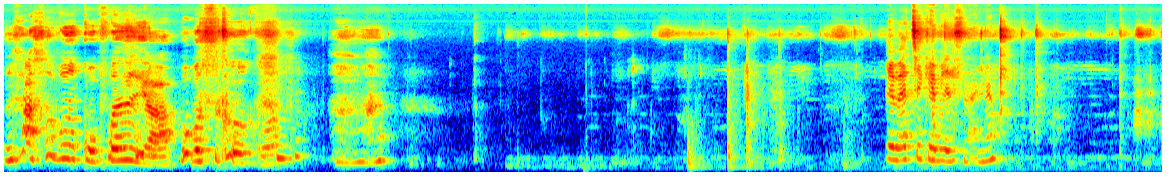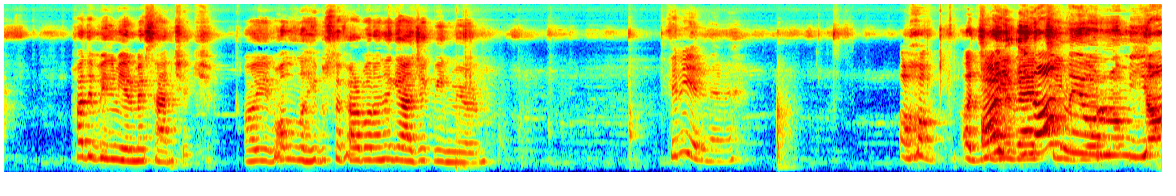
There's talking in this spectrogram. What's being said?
İnsan sabunu koparır ya. Babası korkuyor. Evet çekebilirsin anne. Hadi benim yerime sen çek. Ay vallahi bu sefer bana ne gelecek bilmiyorum. Senin yerine mi? Aha acı Ay biber inanmıyorum ya.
